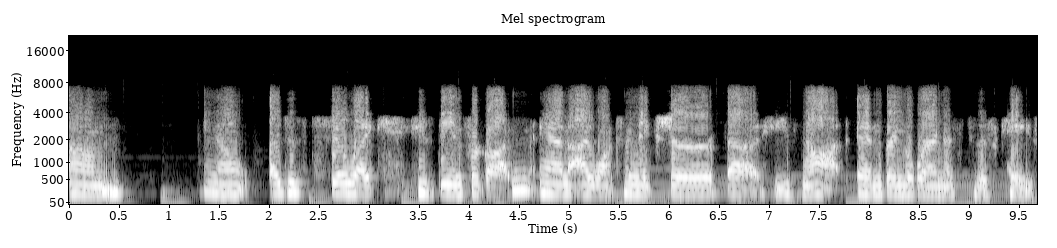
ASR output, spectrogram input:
Um, you know, I just feel like he's being forgotten, and I want to make sure that he's not and bring awareness to this case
